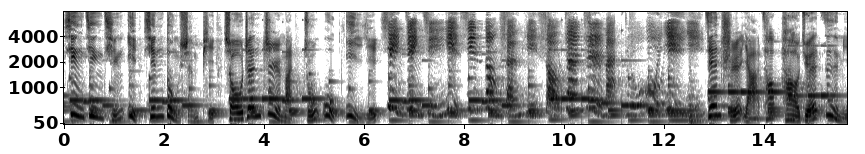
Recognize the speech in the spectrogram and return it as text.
性尽情意，心动神疲，手真志满，逐物意移。性尽情意，心动神疲，手真志满，逐物意移。坚持雅操，好觉自迷，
